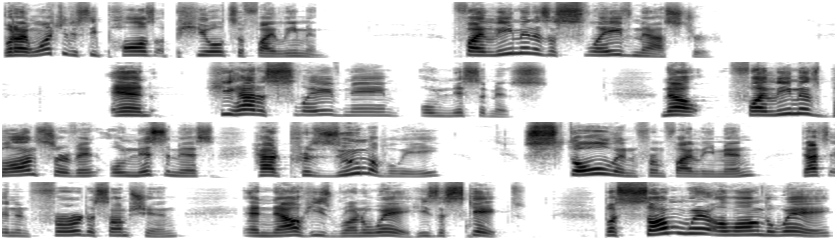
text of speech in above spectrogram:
But I want you to see Paul's appeal to Philemon. Philemon is a slave master. And he had a slave named Onesimus. Now, Philemon's bondservant, Onesimus, had presumably stolen from Philemon. That's an inferred assumption. And now he's run away, he's escaped. But somewhere along the way,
